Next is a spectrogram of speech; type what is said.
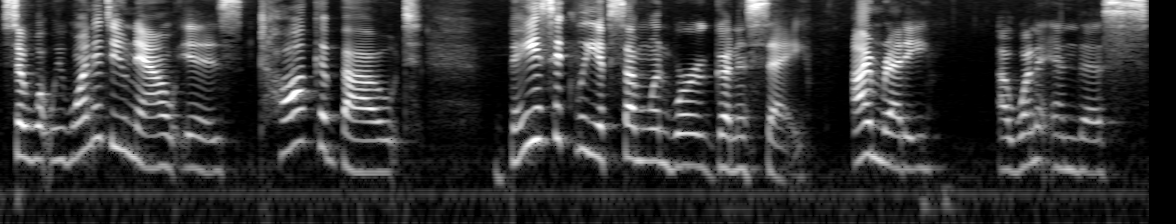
So what we want to do now is talk about basically if someone were going to say i'm ready i want to end this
